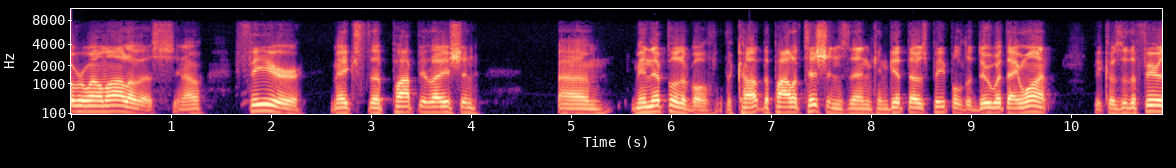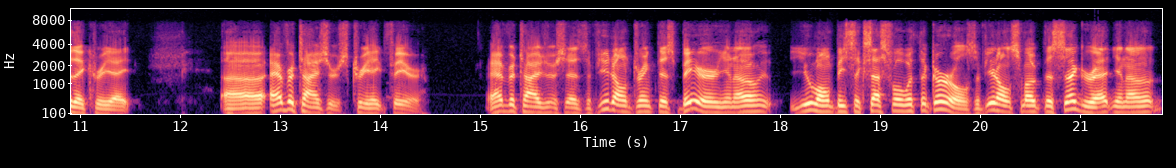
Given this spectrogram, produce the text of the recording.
overwhelm all of us. You know, Fear makes the population um, manipulatable. The, the politicians then can get those people to do what they want because of the fear they create. Uh, advertisers create fear. Advertiser says, if you don't drink this beer, you know, you won't be successful with the girls. If you don't smoke this cigarette, you know,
